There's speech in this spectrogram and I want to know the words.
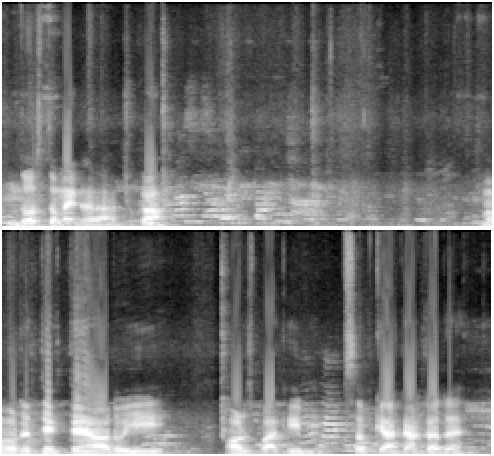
दोस्तों मैं घर आ चुका। और देखते हैं आरोही और बाकी सब क्या क्या कर रहे हैं।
